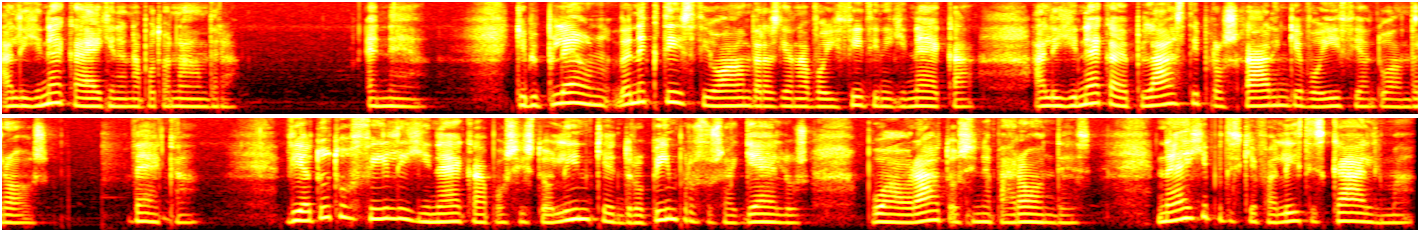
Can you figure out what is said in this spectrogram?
αλλά η γυναίκα έγινε από τον άνδρα. 9. Και επιπλέον δεν εκτίσθη ο άνδρας για να βοηθεί την γυναίκα, αλλά η γυναίκα επλάστη προς χάριν και βοήθεια του ανδρός. 10. Δια τούτο φίλη γυναίκα από συστολήν και εντροπή προς τους αγγέλους που αοράτος είναι παρόντες, να έχει επί της κεφαλής της κάλυμα,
